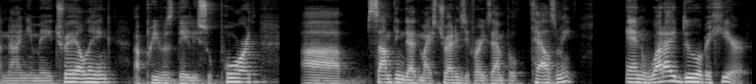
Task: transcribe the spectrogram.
a 9 EMA trailing, a previous daily support, uh, something that my strategy, for example, tells me. And what I do over here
